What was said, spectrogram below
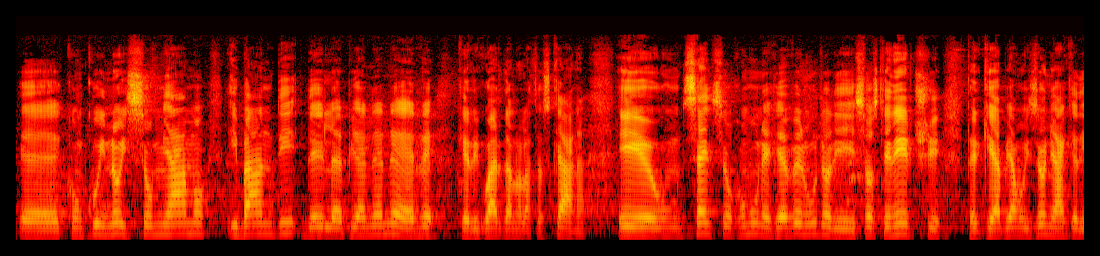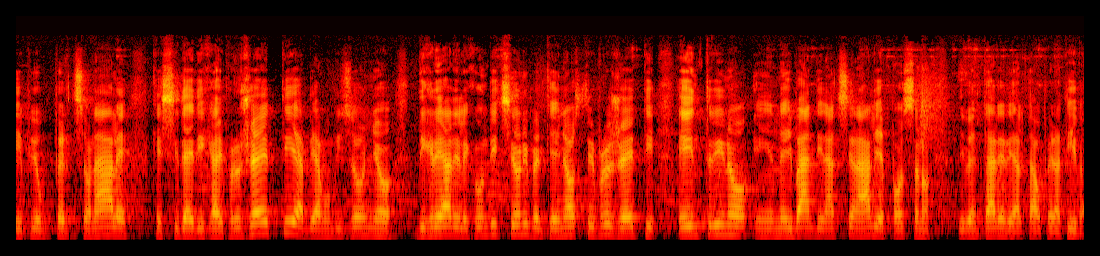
eh, con cui noi sommiamo i bandi del PNNR che riguardano la Toscana e un senso comune che è venuto di sostenerci perché abbiamo bisogno anche di più personale che si dedica ai progetti, abbiamo bisogno di creare le condizioni perché i nostri progetti entrino in, nei bandi nazionali e possano diventare realtà operativa.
